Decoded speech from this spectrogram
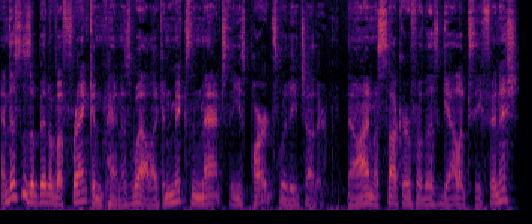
And this is a bit of a Franken pen as well. I can mix and match these parts with each other. Now I'm a sucker for this Galaxy finish,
